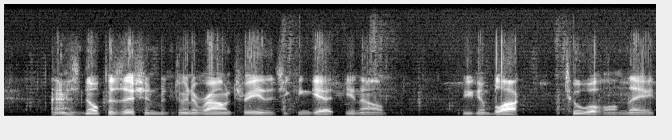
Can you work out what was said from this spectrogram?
There's no position between a round tree that you can get. You know, you can block two of them. They,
